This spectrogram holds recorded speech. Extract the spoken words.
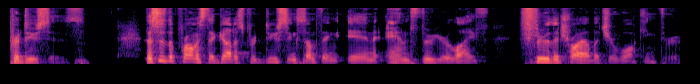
Produces. This is the promise that God is producing something in and through your life through the trial that you're walking through.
